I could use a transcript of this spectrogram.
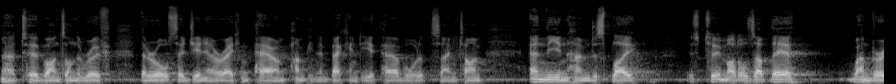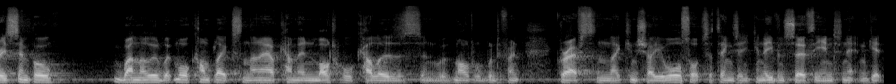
uh, turbines on the roof, that are also generating power and pumping them back into your power board at the same time. And the in home display. There's two models up there, one very simple, one a little bit more complex, and they now come in multiple colours and with multiple different graphs, and they can show you all sorts of things, and you can even surf the internet and get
